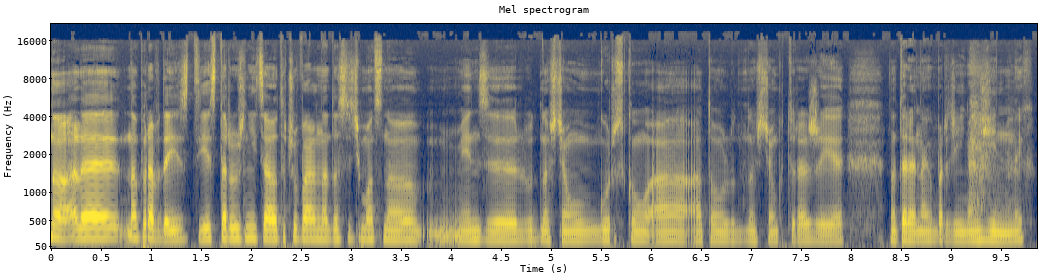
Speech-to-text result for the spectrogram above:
No, ale naprawdę jest, jest ta różnica odczuwalna dosyć mocno między ludnością górską, a, a tą ludnością, która żyje na terenach bardziej nizinnych.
